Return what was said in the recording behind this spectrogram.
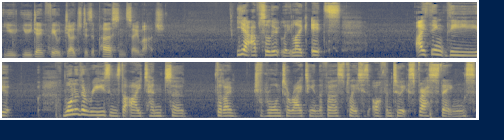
you you don't feel judged as a person so much. Yeah, absolutely. Like it's I think the one of the reasons that I tend to that I'm drawn to writing in the first place is often to express things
